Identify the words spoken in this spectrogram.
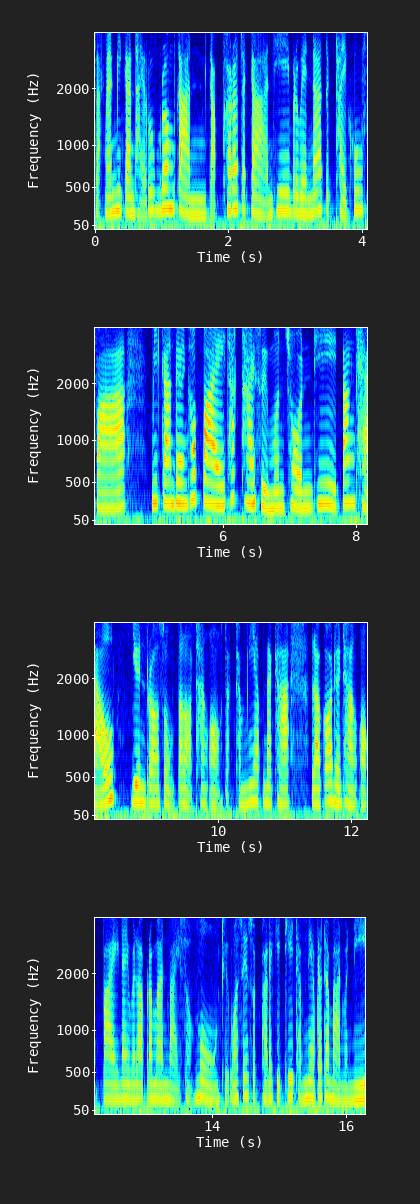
จากนั้นมีการถ่ายรูปร่วมกันกับข้าราชการที่บริเวณหน้าตึกไทยคู่ฟ้า มีการเดินเข้าไปทักทายสื่อมวลชนที่ตั้งแถวยืนรอส่งตลอดทางออกจากทำเนียบนะคะ แล้วก็เดินทางออกไปในเวลาประมาณบ่าย2โมง ถือว่าสิ้นสุดภารกิจที่ทำเนียบรัฐบาลวันนี้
